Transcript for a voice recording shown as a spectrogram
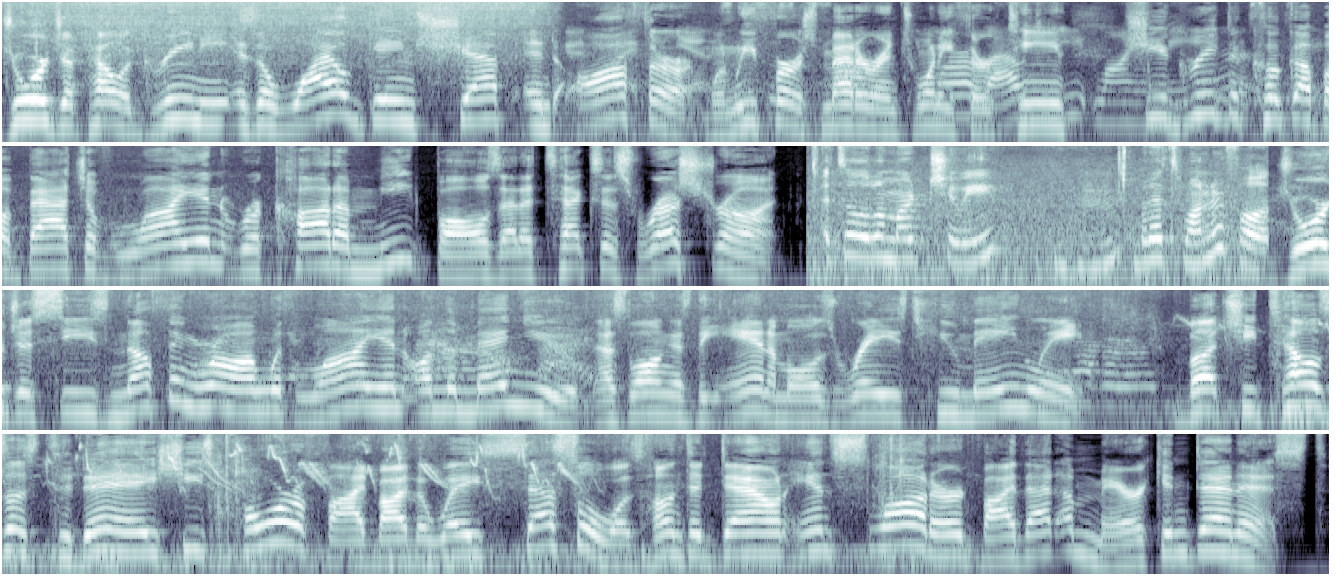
Georgia Pellegrini is a wild game chef and author. When we first met her in 2013, she agreed to cook up a batch of lion ricotta meatballs at a Texas restaurant. It's a little more chewy, but it's wonderful. Georgia sees nothing wrong with lion on the menu as long as the animal is raised humanely. But she tells us today she's horrified by the way Cecil was hunted down and slaughtered by that American dentist.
